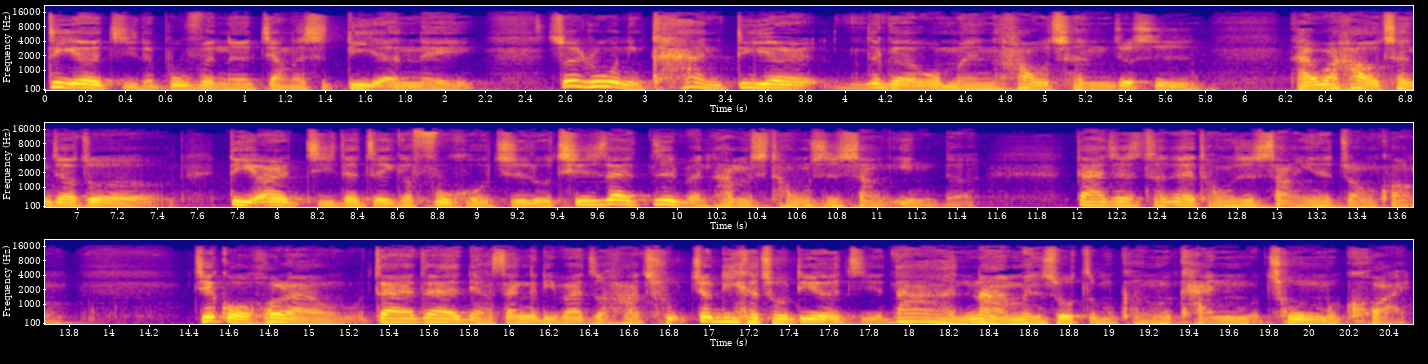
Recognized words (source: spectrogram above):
第二集的部分呢，讲的是 DNA，所以如果你看第二那个，我们号称就是。台湾号称叫做第二集的这个复活之路，其实在日本他们是同时上映的，大家就是在同时上映的状况。结果后来大家在两三个礼拜之后，他出就立刻出第二集，大家很纳闷说怎么可能会开那么出那么快？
